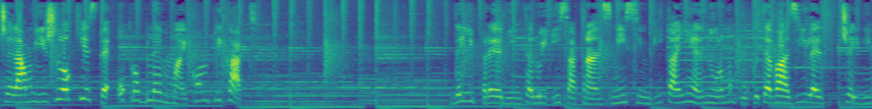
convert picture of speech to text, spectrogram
ce la mijloc este o problemă mai complicat de președintelui i s-a transmis invitație în urmă cu câteva zile, cei din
